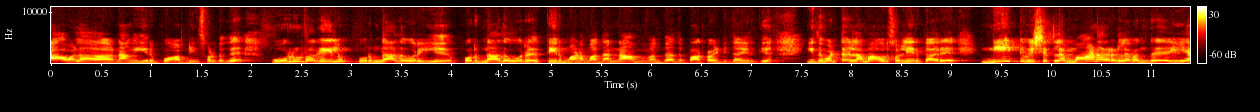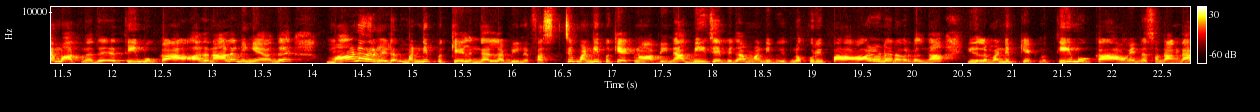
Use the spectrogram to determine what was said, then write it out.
காவலாக நாங்கள் இருப்போம் அப்படின்னு சொல்கிறது ஒரு வகையிலும் பொருந்தாத ஒரு பொருந்தாத ஒரு தீர்மானமாக தான் நாம் வந்து அதை பார்க்க வேண்டியதாக இருக்குது இது மட்டும் இல்லாமல் அவர் சொல்லியிருக்காரு நீட் விஷயத்தில் மாணவர்களை வந்து ஏமாத்தினது திமுக. அதனால் நீங்கள் வந்து மாணவர்களிடம் மன்னிப்பு கேளுங்கள் அப்படின்னு. ஃபஸ்ட்டு மன்னிப்பு கேட்கணும் அப்படின்னா பிஜேபி தான் மன்னிப்பு கேட்கணும். குறிப்பாக ஆளுநர் அவர்கள் தான் இதில் மன்னிப்பு கேட்கணும். திமுக அவங்க என்ன சொன்னாங்கன்னா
